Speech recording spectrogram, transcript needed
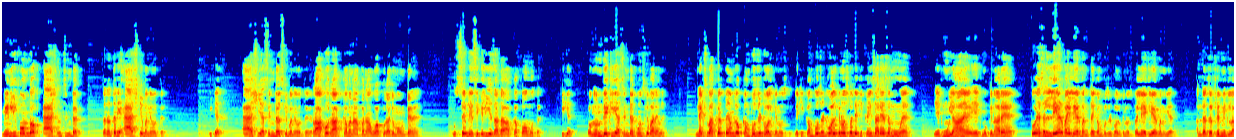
Mainly formed of ash and cinder ज़्यादातर ये एश के बने होते हैं। ठीक है? एश या सिंडर्स के बने होते हैं। राख राख का बना बना हुआ पूरा जो माउंटेन है, उससे बेसिकली ये ज़्यादा आपका फॉर्म होता है। ठीक है? तो हम लोगों ने देख लिया सिंडर कोन्स के बारे में। नेक्स्ट बात करते हैं हम लोग कंपोजिट वॉल्केनोज की। देखिए कंपोजिट वॉल्केनोज में देखिए कई सारे ऐसे मुँह हैं। एक मुँह यहाँ है, एक मुँह किनारे हैं। तो ऐसे लेयर बाय लेयर बनते हैं कंपोजिट वॉल्केनोज पहले एक लेयर बन गया, अंदर से फिर निकला,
